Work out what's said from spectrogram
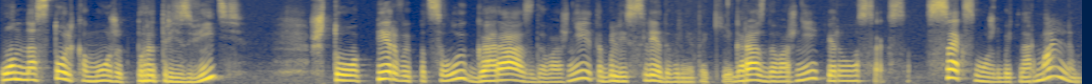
Он настолько может протрезвить, что первый поцелуй гораздо важнее, это были исследования такие, гораздо важнее первого секса. Секс может быть нормальным,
